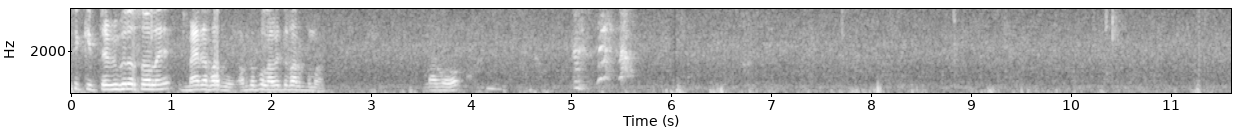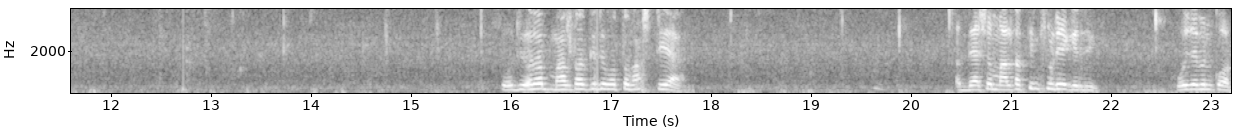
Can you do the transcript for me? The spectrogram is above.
যে কিপটামি করে চলে, মেয়েরা পারব, আমরা পোলাবাইতে পারব না। লাগো। গো সৌদি আরব, মালটার কিছু কত ফার্স্ট দেশে মালটা তিনশো টাকা গেছি ওই যাবেন কর।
